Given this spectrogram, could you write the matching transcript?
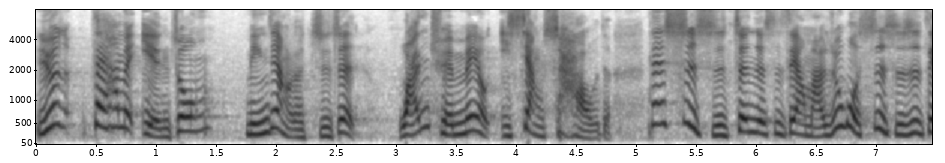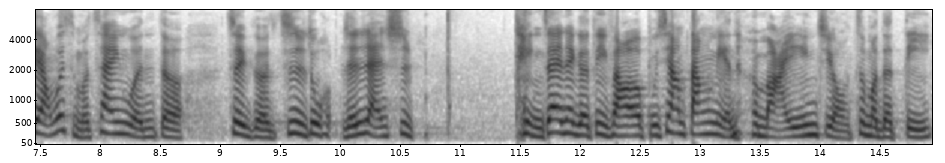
也就是在他们眼中，民进党的执政完全没有一项是好的。但事实真的是这样吗？如果事实是这样，为什么蔡英文的这个制度仍然是？挺在那个地方，而不像当年的马英九这么的低。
